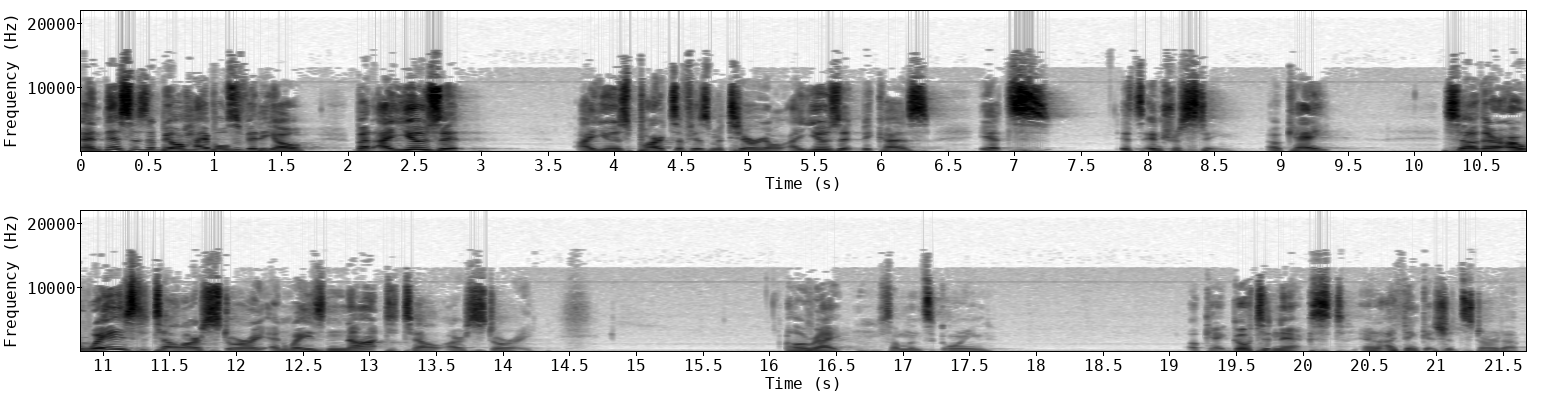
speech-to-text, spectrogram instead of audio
And this is a Bill Hybels video, but I use it. I use parts of his material. I use it because it's it's interesting, okay? So there are ways to tell our story and ways not to tell our story. All right, someone's going. Okay, go to next, and I think it should start up.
